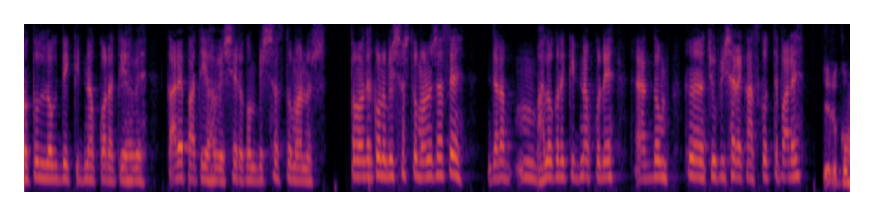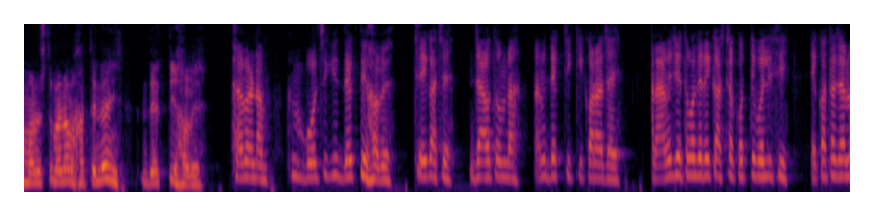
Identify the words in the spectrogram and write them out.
নতুন লোক দিয়ে কিডন্যাপ করাতে হবে কারে পাতি হবে সেরকম বিশ্বস্ত মানুষ? তোমাদের কোনো বিশ্বস্ত মানুষ আছে যারা উম, ভালো করে কিডন্যাপ করে একদম আহ, চুপিসারে কাজ করতে পারে? এরকম মানুষ তো ম্যাডাম হাতে নেই দেখতেই হবে। হ্যাঁ ম্যাডাম বলছি কি দেখতে হবে। ঠিক আছে যাও তোমরা আমি দেখছি কি করা যায়। আর আমি যে তোমাদের এই কাজটা করতে বলেছি এ কথা যেন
